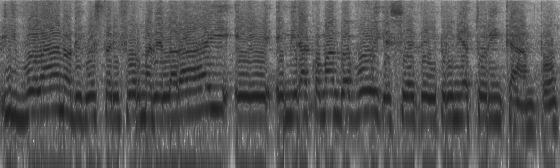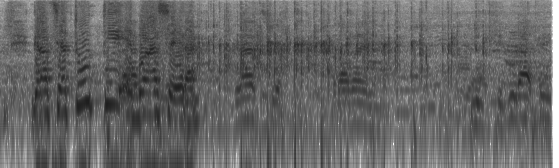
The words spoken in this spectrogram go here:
il volano di questa riforma della RAI e, e, mi raccomando a voi che siete i primi attori in campo. Grazie a tutti Grazie. e buonasera. Grazie. Brava Elena. No, figurate.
